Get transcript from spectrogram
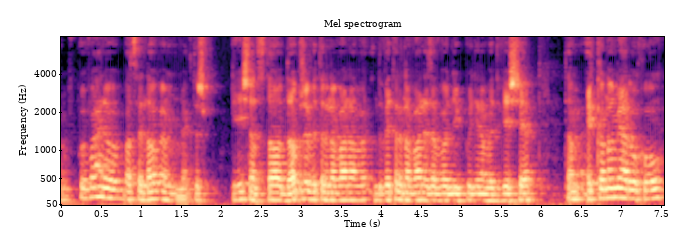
W pływaniu basenowym, jak też 50-100, dobrze wytrenowany, wytrenowany zawodnik płynie nawet 200, tam ekonomia ruchu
